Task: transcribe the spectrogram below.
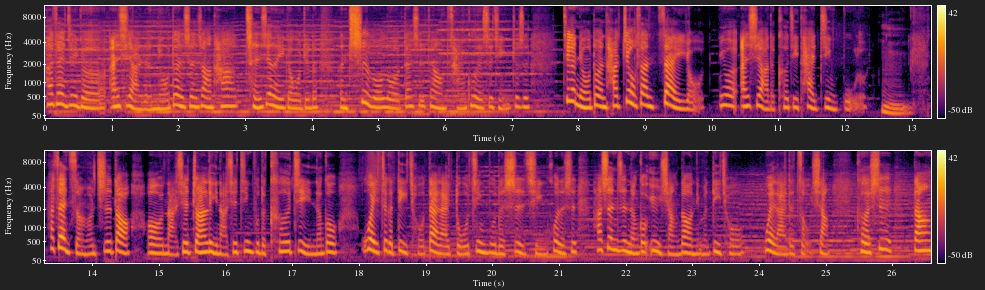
他在这个安西亚人牛顿身上，他呈现了一个我觉得很赤裸裸，但是非常残酷的事情，就是这个牛顿，他就算再有，因为安西亚的科技太进步了，嗯，他再怎么知道哦哪些专利、哪些进步的科技能够为这个地球带来多进步的事情，或者是他甚至能够预想到你们地球未来的走向，可是当。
